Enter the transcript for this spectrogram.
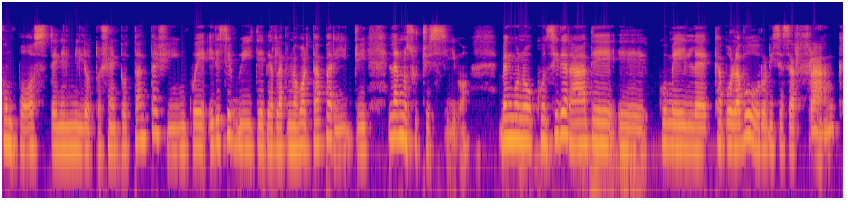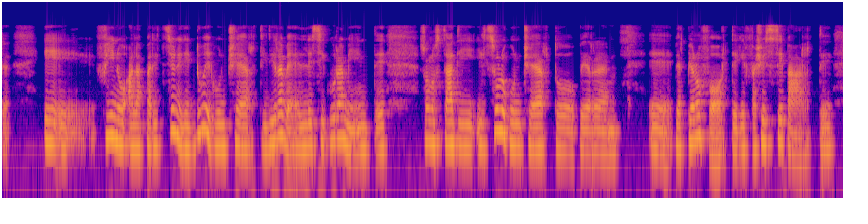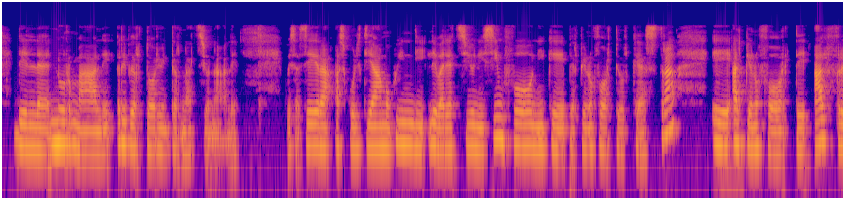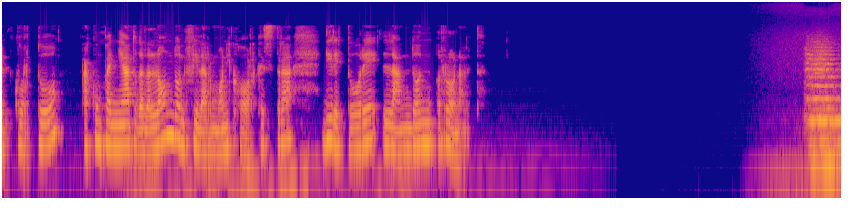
composte nel 1885 ed eseguite per la prima volta a Parigi l'anno successivo. Vengono considerate eh, come il capolavoro di César Franck e fino all'apparizione dei due concerti di Ravel sicuramente sono stati il solo concerto per, eh, per pianoforte che facesse parte del normale repertorio internazionale. Questa sera ascoltiamo quindi le variazioni sinfoniche per pianoforte e orchestra e al pianoforte Alfred Cortot accompagnato dalla London Philharmonic Orchestra, direttore Landon Ronald. thank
